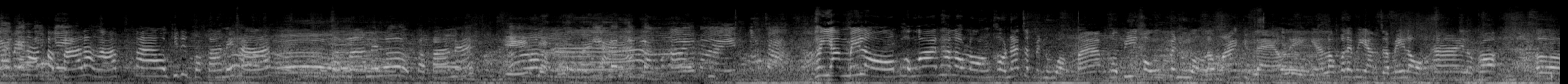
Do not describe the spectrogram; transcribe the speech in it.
ใช่ไหมคะป๊าป๊าล่ะคะเปาคิดถึงป๊าป๊าไหมคะป๊าป๊าไหมลูกป๊าป๊าไหมจะทำร้องไห้ไหมต้องจากพยายามไม่ร้องเพราะว่าถ้าเราร้องเขาน่าจะเป็นห่วงมากเพราะพี่เขาเป็นห่วงเรามากอยู่แล้วอะไรอย่างเงี้ยเราก็เลยพยายามจะไม่ร้องไห้แล้ว ก็เอ่อ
